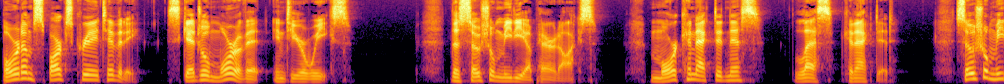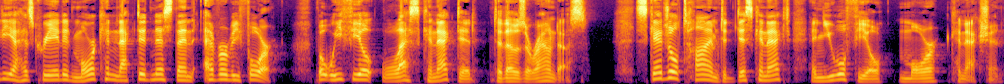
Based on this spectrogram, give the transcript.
Boredom sparks creativity. Schedule more of it into your weeks. The social media paradox. More connectedness, less connected. Social media has created more connectedness than ever before, but we feel less connected to those around us. Schedule time to disconnect and you will feel more connection.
